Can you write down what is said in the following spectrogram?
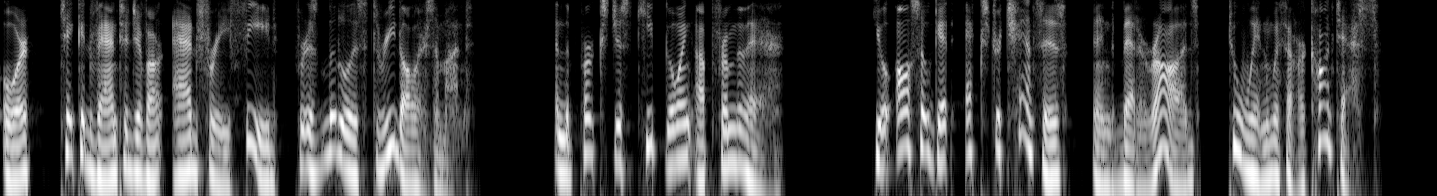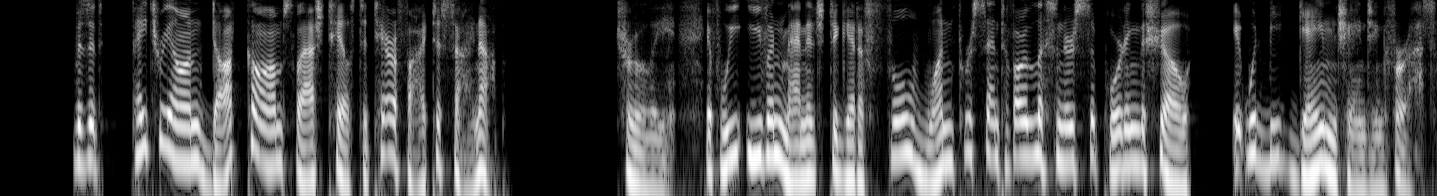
Or take advantage of our ad free feed for as little as $3 a month. And the perks just keep going up from there. You'll also get extra chances and better odds to win with our contests. Visit patreon.com slash tales to terrify to sign up. Truly, if we even managed to get a full 1% of our listeners supporting the show, it would be game changing for us.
